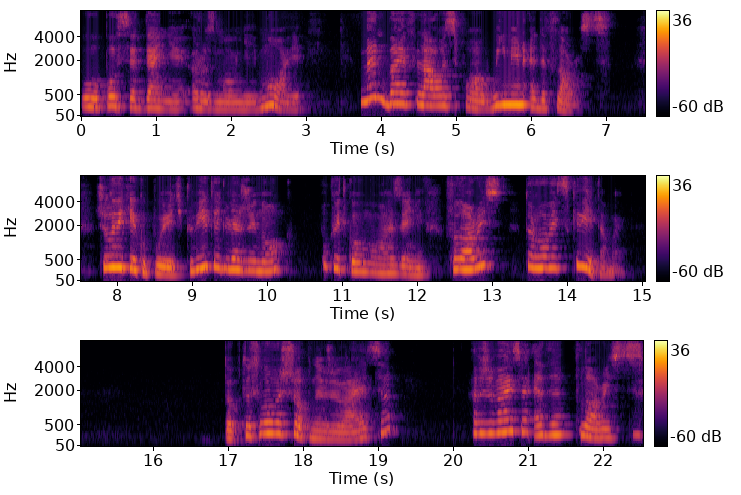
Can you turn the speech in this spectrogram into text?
у повсякденній розмовній мові. Men buy flowers for women at the florists. Чоловіки купують квіти для жінок у квітковому магазині. Florist – торговець з квітами. Тобто слово shop не вживається, а вживається at the florists.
